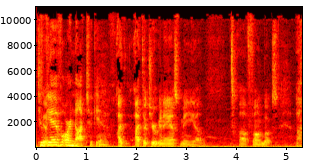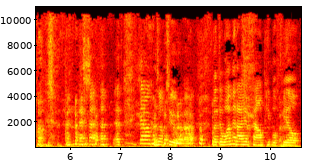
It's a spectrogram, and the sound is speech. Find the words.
To give or not to give? I I thought you were going to ask me um, uh, phone books. That one comes up too. Uh, but the one that I have found people feel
